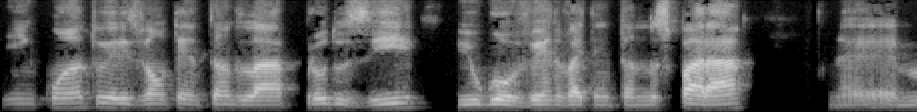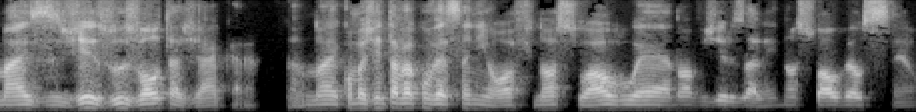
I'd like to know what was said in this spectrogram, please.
Enquanto eles vão tentando lá produzir e o governo vai tentando nos parar. Né? Mas Jesus volta já, cara. Não é como a gente estava conversando em off. Nosso alvo é a Nova Jerusalém, nosso alvo é o céu.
